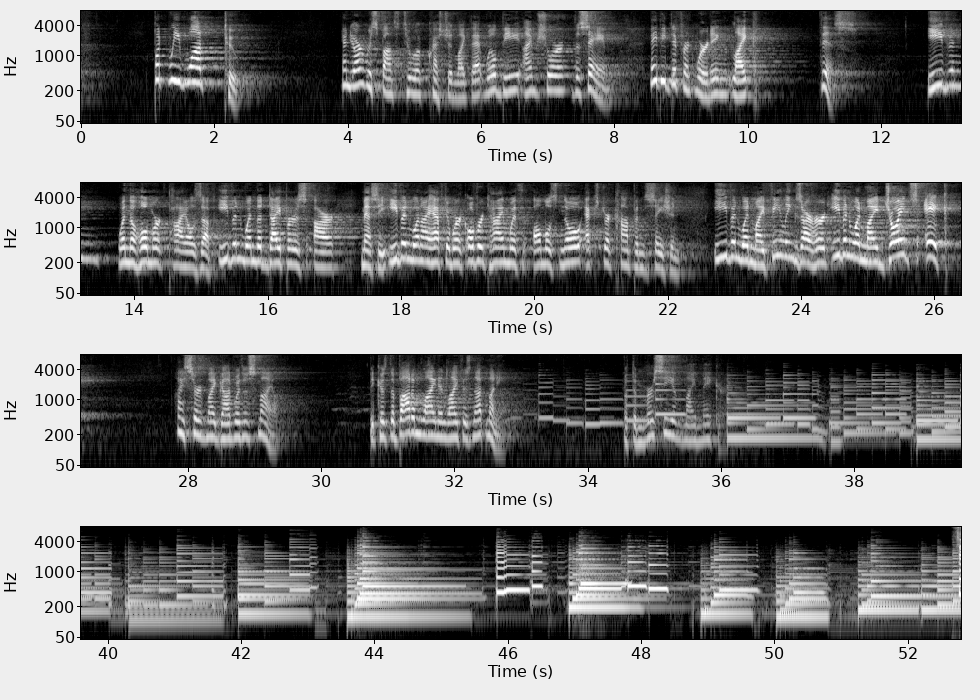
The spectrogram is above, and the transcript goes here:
But we want to. And your response to a question like that will be, I'm sure, the same. Maybe different wording like this Even when the homework piles up, even when the diapers are messy, even when I have to work overtime with almost no extra compensation, even when my feelings are hurt, even when my joints ache, I serve my God with a smile. Because the bottom line in life is not money, but the mercy of my Maker.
